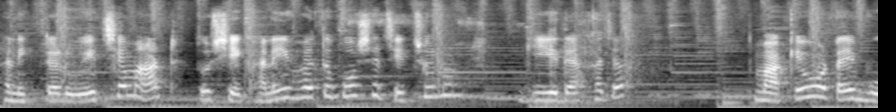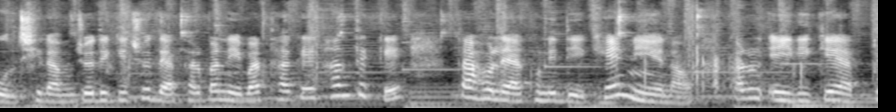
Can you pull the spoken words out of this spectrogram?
খানিকটা রয়েছে মাঠ, তো সেখানেই হয়তো বসেছে। চলুন গিয়ে দেখা যাক। মাকেও ওটাই বলছিলাম, যদি কিছু দেখার বা নেবার থাকে এখান থেকে, তাহলে এখনই দেখে নিয়ে নাও। কারণ এইদিকে এত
